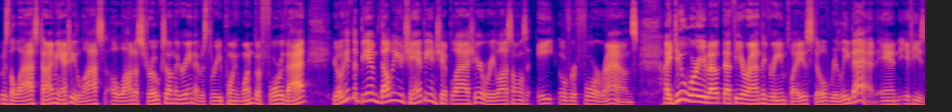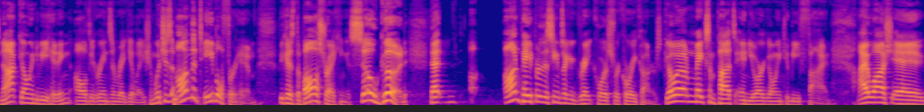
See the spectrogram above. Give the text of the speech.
was the last time. He actually lost a lot of strokes on the green. That was 3.1. Before that, you're looking at the BMW Championship last year where he lost almost eight over four rounds. I do worry about that the around the green play is still really bad. And if he's not going to be hitting all the greens in regulation, which is on the table for him because the ball striking is so good that uh, on paper, this seems like a great course for Corey Conners. Go out and make some putts, and you are going to be fine. I watched a,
